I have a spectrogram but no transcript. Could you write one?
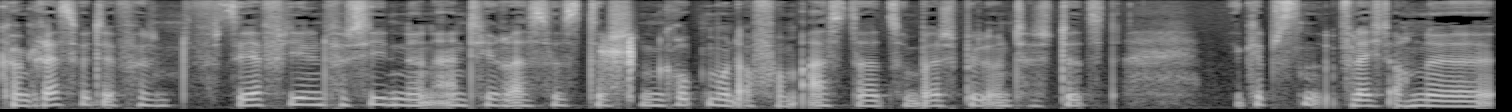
Kongress wird ja von sehr vielen verschiedenen antirassistischen Gruppen und auch vom AStA zum Beispiel unterstützt. Gibt es vielleicht auch eine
